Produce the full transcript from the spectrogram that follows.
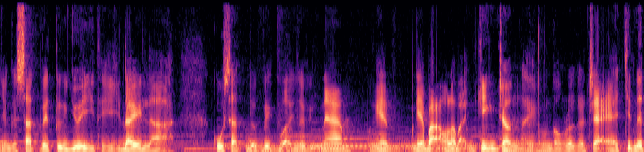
những cái sách về tư duy. Thì đây là cuốn sách được viết bởi người Việt Nam. Nghe nghe bảo là bạn Kiên Trần này vẫn còn rất là trẻ 9x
